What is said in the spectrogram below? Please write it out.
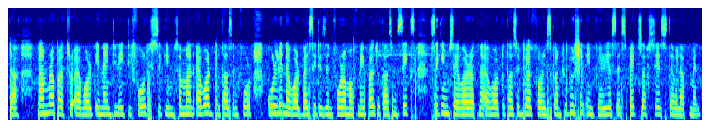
the Tamra Patra Award in 1984, Sikkim Samman Award 2004, Golden Award by Citizen Forum of Nepal 2006, Sikkim Sewa Ratna Award 2012 for his contribution in various aspects of state's development.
